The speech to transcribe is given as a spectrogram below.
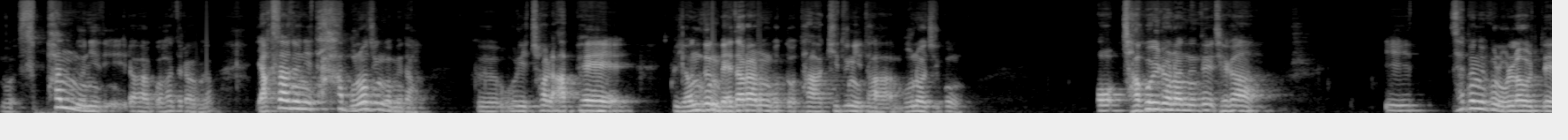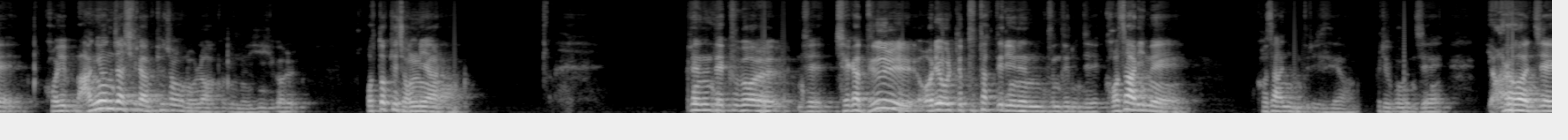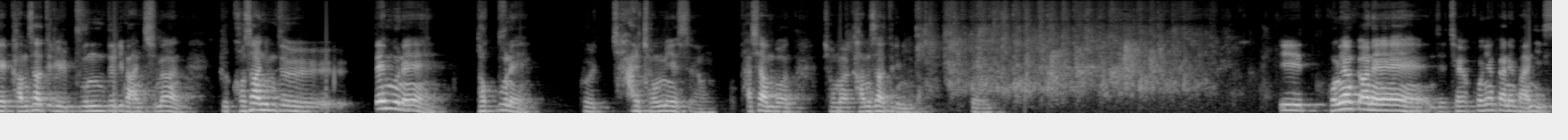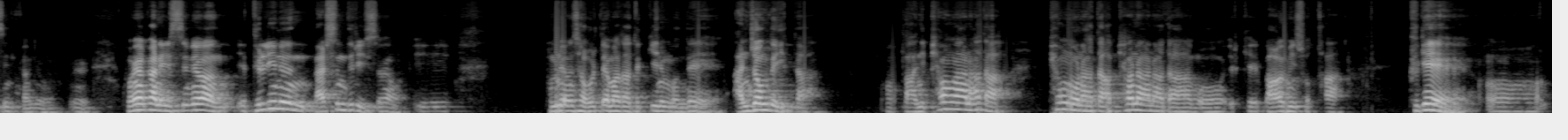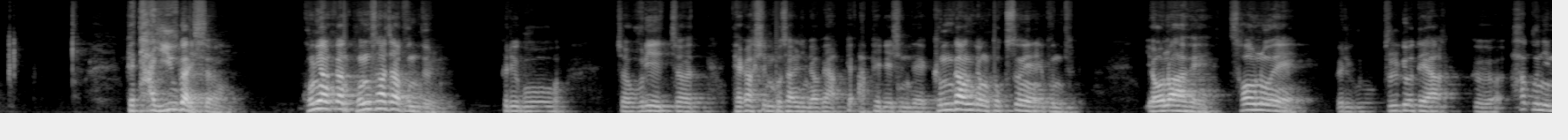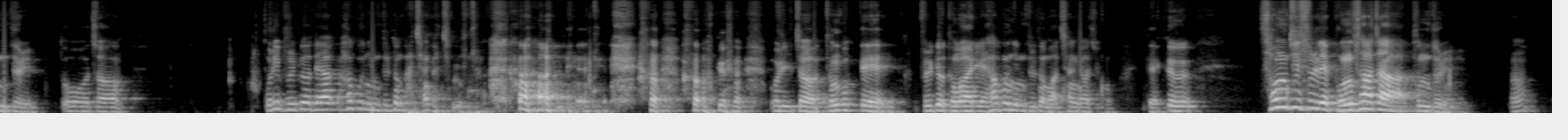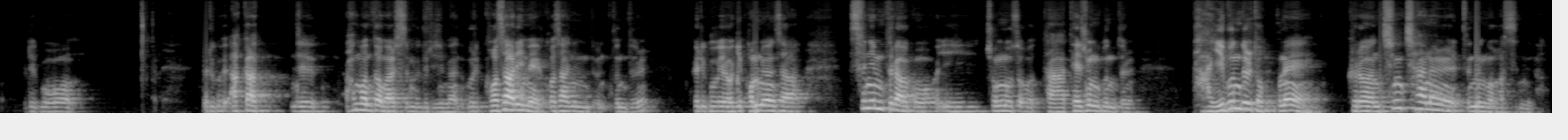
뭐 습한 눈이라고 하더라고요. 약사눈이 다 무너진 겁니다. 그 우리 절 앞에 그 연등 매달하는 것도 다 기둥이 다 무너지고 어 자고 일어났는데 제가 이 새벽녘을 올라올 때 거의 망연자실한 표정으로 올라왔거든요. 이걸 어떻게 정리하나. 그랬는데 그걸 이제 제가 늘 어려울 때 부탁드리는 분들이 이제 거사림의 거사님들이세요. 그리고 이제 여러 이제 감사드릴 분들이 많지만 그 거사님들 때문에 덕분에 그걸 잘 정리했어요. 다시 한번 정말 감사드립니다. 네. 이 공양간에 이제 제가 공양간에 많이 있으니까요. 예, 공양간에 있으면 들리는 말씀들이 있어요. 이 법련사 올 때마다 느끼는 건데 안정돼 있다, 어, 많이 평안하다, 평온하다, 편안하다, 뭐 이렇게 마음이 좋다. 그게 어, 그게 다 이유가 있어요. 공양간 봉사자분들 그리고 저 우리 저 대각신보살님 옆에 앞에, 앞에 계신데 금강경 독성회 분들 연화회, 선우회 그리고 불교대학 그 학우님들 또저 우리 불교대학 학우님들도 마찬가지입니다. 네, 네. 그 우리 저 동국대 불교 동아리 학우님들도 마찬가지고 네, 그 성지순례 봉사자 분들 어? 그리고 그리고 아까 이제 한 번 더 말씀을 드리지만 우리 거사림의 거사님 분들 그리고 여기 법련사 스님들하고 이 종무소 다 대중분들 다 이분들 덕분에 그런 칭찬을 듣는 것 같습니다.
